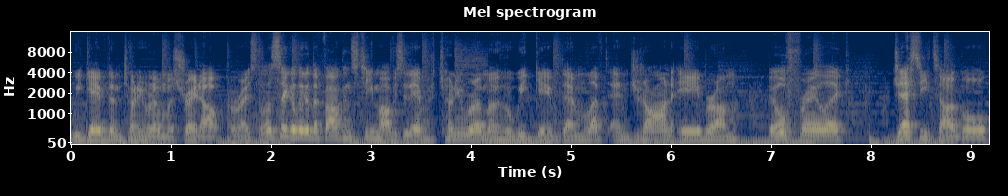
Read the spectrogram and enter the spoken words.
We gave them Tony Romo straight up. All right, so let's take a look at the Falcons team. Obviously, they have Tony Romo, who we gave them. Left end, John Abraham, Bill Fralic, Jessie Tuggle,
